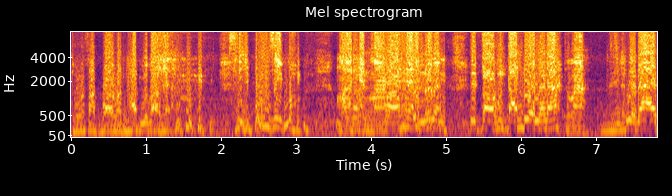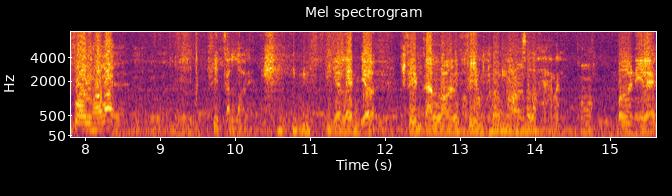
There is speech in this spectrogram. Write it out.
โทรศัพท์บอยวันทัศน์หรือเปล่าเนี่ย สี่ปุ่มสี่ปุ่มหมาแห่นมาหมาแห่นด้วยกันติดต่อคุณตันด่วนเลยนะทำไมเพื่อได้ไอโฟนเขาว่าเออดูนี่ฟิล์มกันรอย นี่ก็เล่นเยอะฟิล์มการลอยหรือฟิล์มเพิ่มรอยโทรหามันโทรเบอร์นี้เลย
